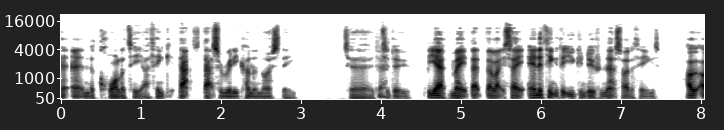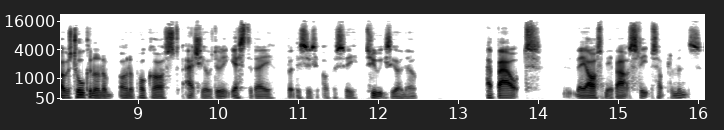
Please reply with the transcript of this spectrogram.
and, and the quality, I think that's that's a really kind of nice thing to Yeah. to do. But yeah, mate, that, that like I say anything that you can do from that side of things. I, I was talking on a on a podcast. Actually, I was doing it yesterday, but this is obviously two weeks ago now. About they asked me about sleep supplements,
